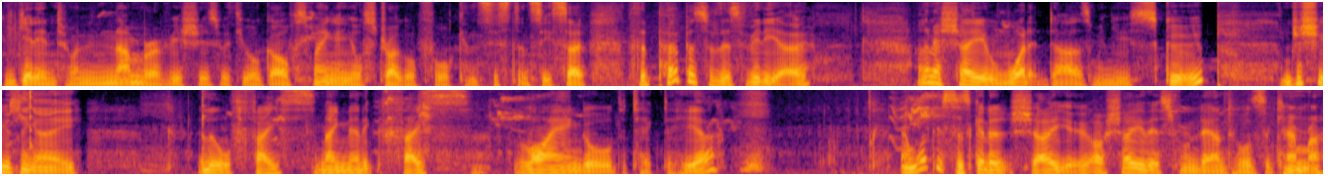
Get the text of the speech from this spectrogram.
you get into a number of issues with your golf swing and you'll struggle for consistency. So for the purpose of this video, I'm going to show you what it does when you scoop. I'm just using a a little face, magnetic face lie angle detector here. And what this is going to show you, I'll show you this from down towards the camera.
